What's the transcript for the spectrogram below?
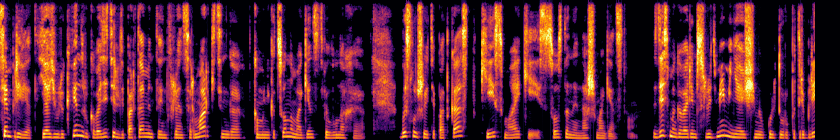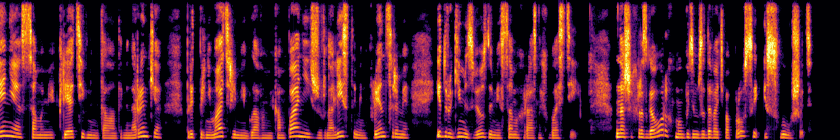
Всем привет! Я Юля Квин, руководитель департамента инфлюенсер-маркетинга в коммуникационном агентстве Луна Вы слушаете подкаст Kiss My Case, созданный нашим агентством. Здесь мы говорим с людьми, меняющими культуру потребления, с самыми креативными талантами на рынке, предпринимателями и главами компаний, журналистами, инфлюенсерами и другими звездами из самых разных областей. В наших разговорах мы будем задавать вопросы и слушать,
